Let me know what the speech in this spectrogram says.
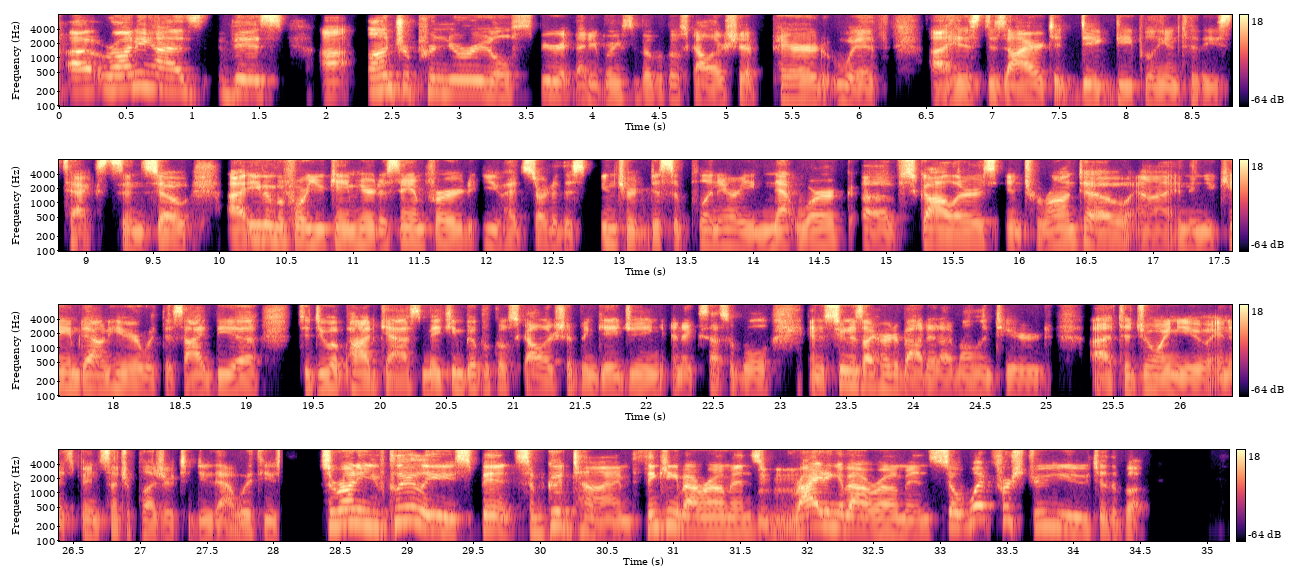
uh, Ronnie has this uh, entrepreneurial spirit that he brings to biblical scholarship, paired with uh, his desire to dig deeply into these texts. And so uh, even before you came here to Samford, you had started this interdisciplinary network of scholars in Toronto, uh, and then you came down here with this idea to do a podcast, making biblical scholarship engaging and accessible. And as soon as I heard about it, I volunteered uh, to join you. And it's been such a pleasure to do that with you. So, Ronnie, you've clearly spent some good time thinking about Romans, mm-hmm. writing about Romans. So, what first drew you to the book?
